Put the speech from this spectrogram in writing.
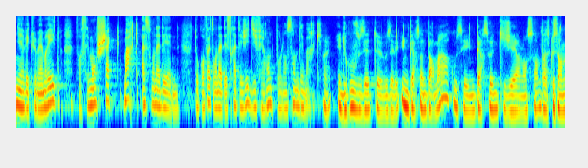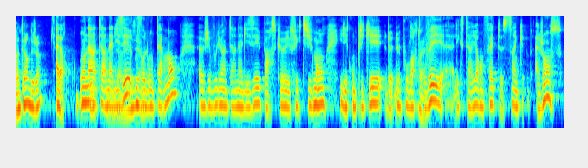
ni avec le même rythme. Forcément, chaque marque a son ADN. Donc en fait, on a des stratégies différentes pour l'ensemble des marques. Et du coup, vous, êtes, vous avez une personne par marque ou c'est une personne qui gère l'ensemble? Parce que c'est en interne déjà? Alors, on a internalisé volontairement. Euh, j'ai voulu internaliser parce que effectivement, il est compliqué de, pouvoir trouver à l'extérieur en fait cinq agences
